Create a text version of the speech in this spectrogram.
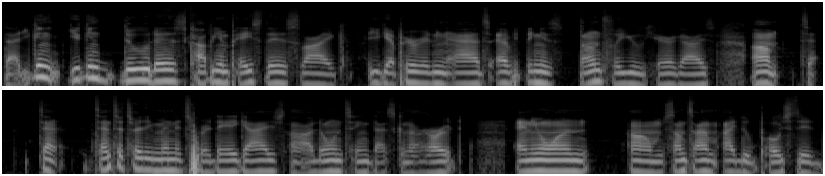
that you can you can do this, copy and paste this, like you get period and ads. Everything is done for you here, guys. Um, t- t- 10 to 30 minutes per day, guys. Uh, I don't think that's gonna hurt anyone. Um, sometimes I do postage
